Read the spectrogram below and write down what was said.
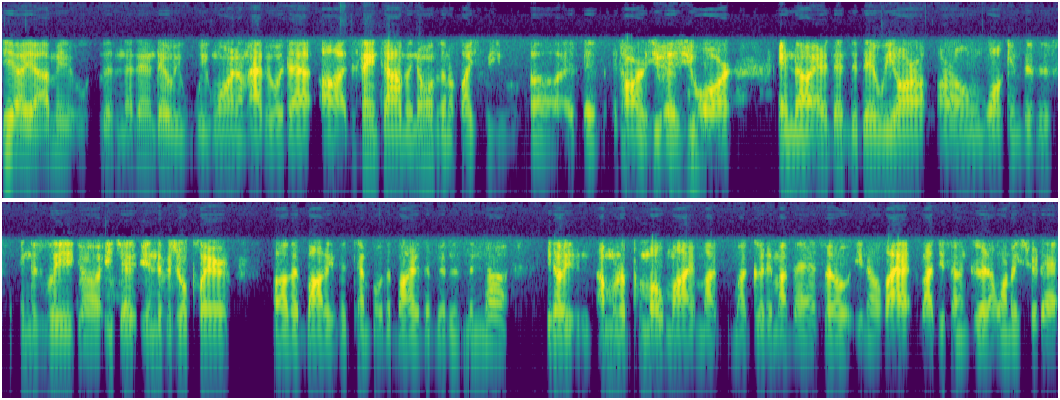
Yeah, yeah. I mean, listen. At the end of the day, we we won. I'm happy with that. Uh, at the same time, like, no one's gonna fight for you uh, as, as hard as you as you are. And uh, at the end of the day, we are our own walking business in this league. Uh, each individual player, uh, their body, the tempo, the body, the business, and uh, you know, I'm gonna promote my my my good and my bad. So you know, if I if I do something good, I want to make sure that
